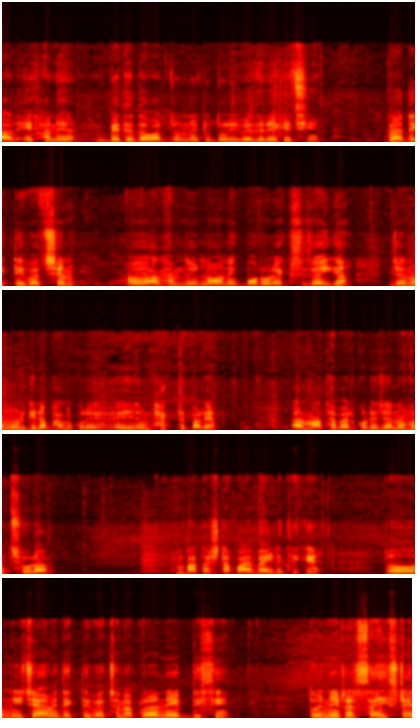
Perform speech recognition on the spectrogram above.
আর এখানে বেঁধে দেওয়ার জন্য একটু দড়ি বেঁধে রেখেছি। আপনারা দেখতেই পাচ্ছেন আলহামদুলিল্লাহ অনেক বড় রাখছি জায়গা। যেন মুরগিরা ভালো করে থাকতে পারে। আর মাথা বের করে যেন হচ্ছে ওরা বাতাসটা পায় বাইরে থেকে। তো নিচে আমি দেখতেই পাচ্ছেন আপনারা নেট দিছি। তো নেটের সাইজটাই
